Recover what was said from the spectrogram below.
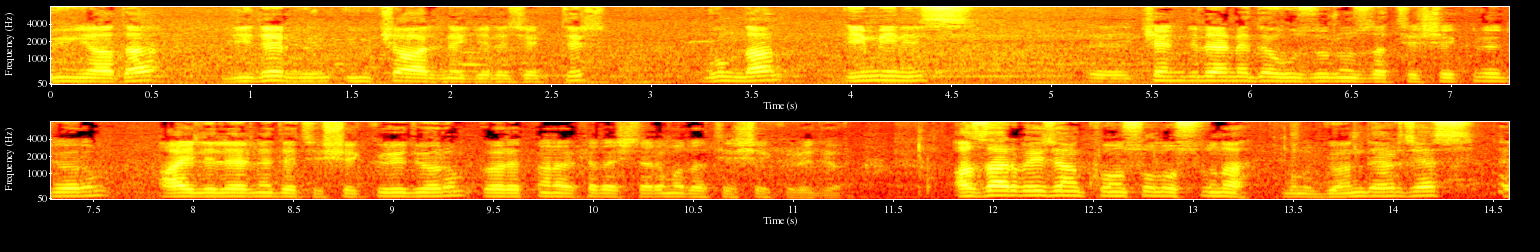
dünyada lider bir ülke haline gelecektir. Bundan eminiz. Ee, Kendilerine de huzurunuzda teşekkür ediyorum. Ailelerine de teşekkür ediyorum. Öğretmen arkadaşlarıma da teşekkür ediyorum. Azerbaycan konsolosluğuna bunu göndereceğiz. Ee,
